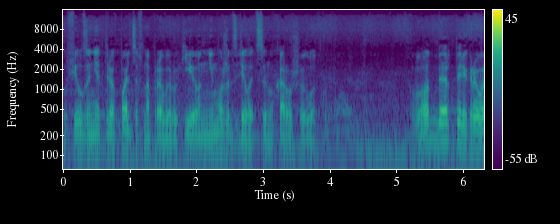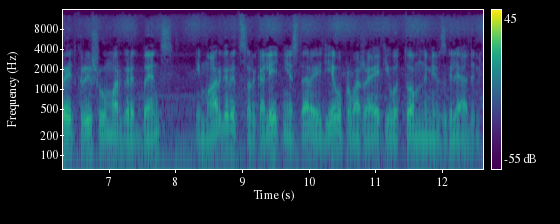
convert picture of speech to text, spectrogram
у Филза нет трех пальцев на правой руке, и он не может сделать сыну хорошую лодку. Вот Берт перекрывает крышу у Маргарет Бэнкс, и Маргарет, сорокалетняя старая дева, провожает его томными взглядами.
